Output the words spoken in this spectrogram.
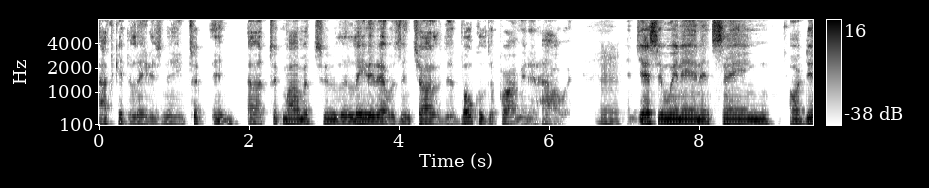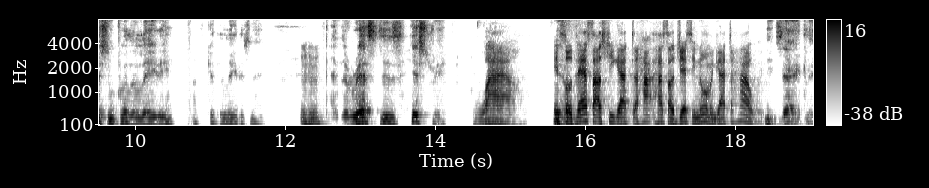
I forget the lady's name, took uh, took Mama to the lady that was in charge of the vocal department at Howard. Mm-hmm. And Jessye went in and sang, auditioned for the lady. I forget the lady's name. Mm-hmm. And the rest is history. Wow. And Yeah. so that's how she got to. That's how Jessye Norman got to Howard. Exactly.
